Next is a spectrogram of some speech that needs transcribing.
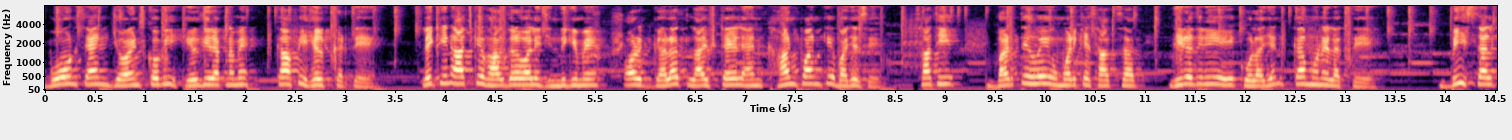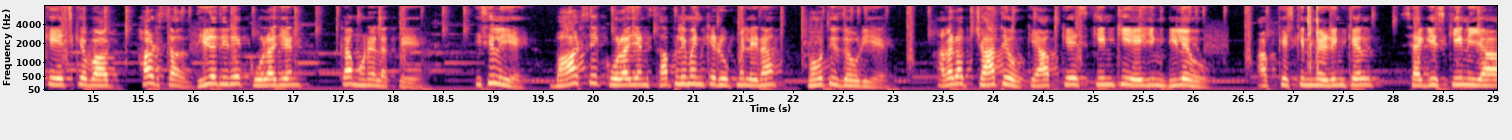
बोन्स एंड जॉइंट्स को भी हेल्दी रखने में काफ़ी हेल्प करते हैं। लेकिन आज के भागदौड़ वाली ज़िंदगी में और गलत लाइफस्टाइल एंड खान पान के वजह से, साथ ही बढ़ते हुए उम्र के साथ साथ धीरे धीरे ये कोलाजन कम होने लगते हैं। 20 साल के एज के बाद हर साल धीरे धीरे कोलाजन कम होने लगते हैं। इसीलिए बाहर से कोलाजन सप्लीमेंट के रूप में लेना बहुत ही ज़रूरी है। अगर आप चाहते हो कि आपके स्किन की एजिंग डिले हो, आपके स्किन में रिंकल सैगी स्किन या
